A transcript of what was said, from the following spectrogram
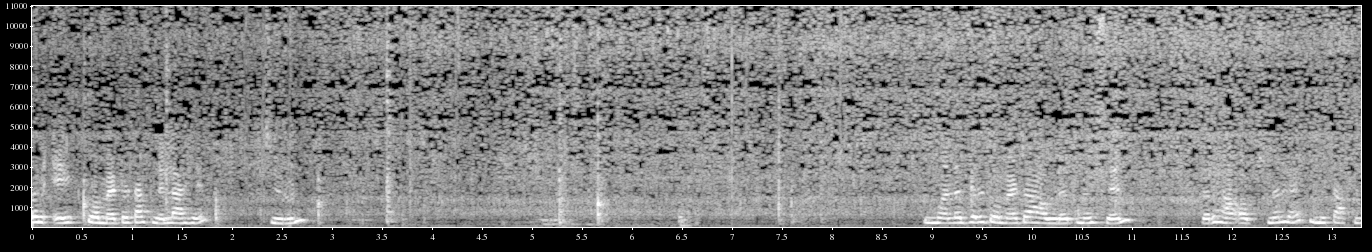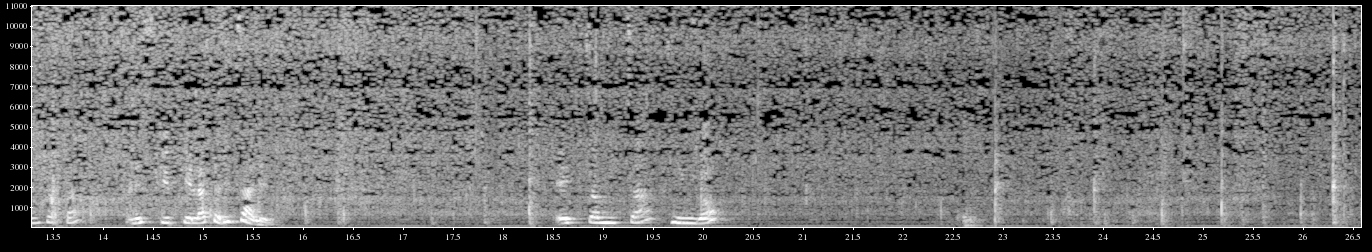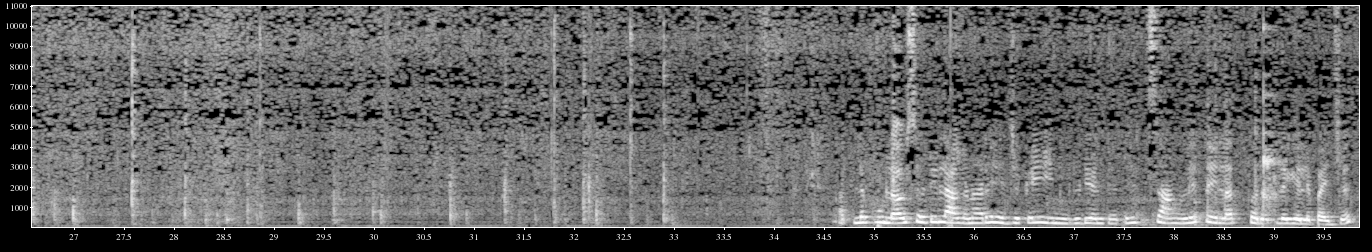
पण एक टोमॅटो टाकलेला आहे चिरून. तुम्हाला जर टोमॅटो आवडत नसेल तर हा ऑप्शनल आहे तुम्ही टाकू शकता आणि स्किप केला तरी चालेल. एक चमचा हिंग आपल्या पुलावसाठी लागणारे हे जे काही इन्ग्रेडियंट आहेत हे चांगले तेलात परतले गेले पाहिजेत.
